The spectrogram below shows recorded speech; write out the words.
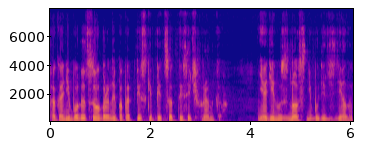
Пока не будут собраны по подписке 500 тысяч франков, ни один взнос не будет сделан,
